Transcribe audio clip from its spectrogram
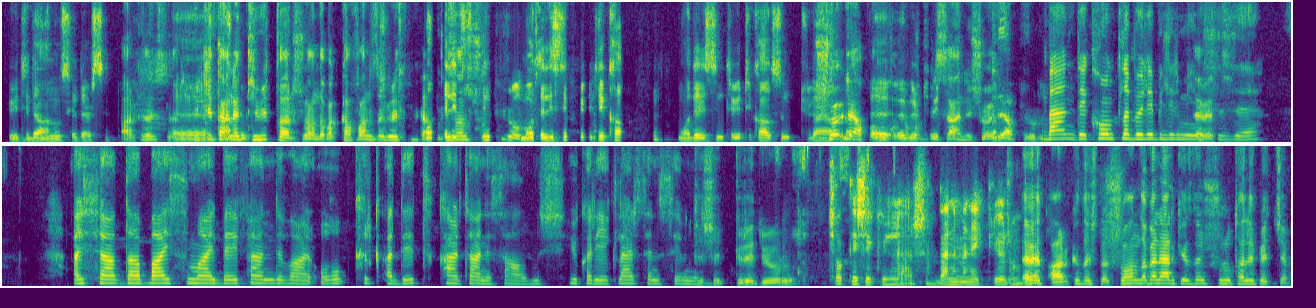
Tweet'i de anons edersin. Arkadaşlar Ee, iki tane tweet var şu anda. Bak kafanıza göre tweet atmışsanız çok iyi olur. modelistin tweet'i kalsın. Modelistin tweet'i kalsın. Tülay Şöyle abla. yapalım Ee, o zaman. öbür Bir tweet saniye. Şöyle yapıyoruz. Ben dekontla bölebilir miyim Evet. sizi? Aşağıda Bay Smile beyefendi var. O 40 adet kar tanesi almış. Yukarıya eklerseniz sevinirim. Teşekkür ediyoruz. Çok teşekkürler. Ben hemen ekliyorum. Evet arkadaşlar şu anda ben herkesten şunu talep edeceğim.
